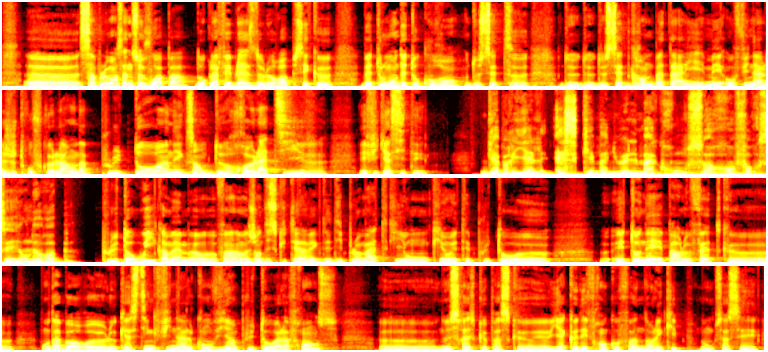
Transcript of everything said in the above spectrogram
simplement, ça ne se voit pas. Donc la faiblesse de l'Europe, c'est que ben, tout le monde est au courant de cette, de, cette grande bataille, mais au final, je trouve que là, on a plutôt un exemple de relative efficacité. Gabriel, est-ce qu'Emmanuel Macron sort renforcé en Europe? Plutôt oui quand même. J'en discutais avec des diplomates qui ont, qui été plutôt euh, étonnés par le fait que, bon d'abord, euh, le casting final convient plutôt à la France. Euh, ne serait-ce que parce qu'il n'y a que des francophones dans l'équipe, donc ça c'est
